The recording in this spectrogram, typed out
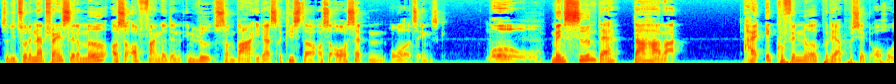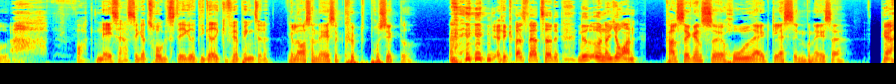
Så de tog den her translator med, og så opfangede den en lyd, som var i deres register, og så oversatte den ordet til engelsk. Wow. Men siden da, der har der har jeg ikke kunne finde noget på det her projekt overhovedet. Fuck, NASA har sikkert trukket stikket, og de gad ikke give flere penge til det. Eller også har NASA købt projektet. ja, det kan også være at tage det ned under jorden. Carl Sagans øh, hoved er et glas inde på NASA. Ja,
